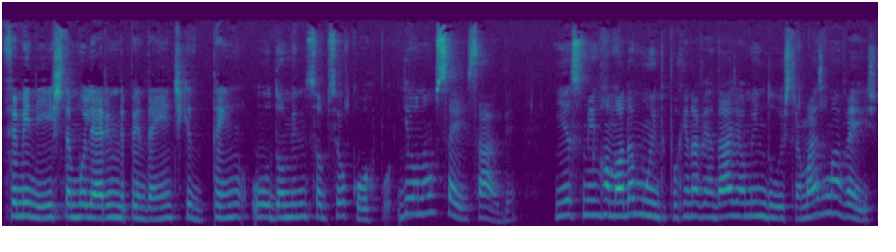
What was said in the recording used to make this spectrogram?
feminista, mulher independente que tem o domínio sobre seu corpo. E eu não sei, sabe? E isso me incomoda muito, porque na verdade é uma indústria, mais uma vez,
